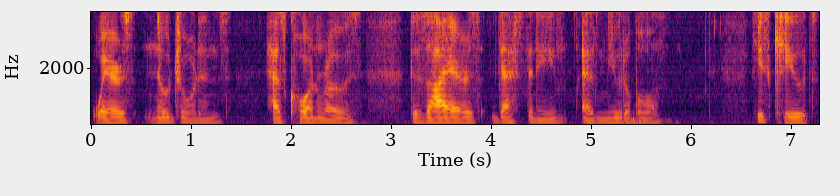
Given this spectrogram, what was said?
wears no Jordans, has cornrows, desires destiny as mutable. He's cute,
